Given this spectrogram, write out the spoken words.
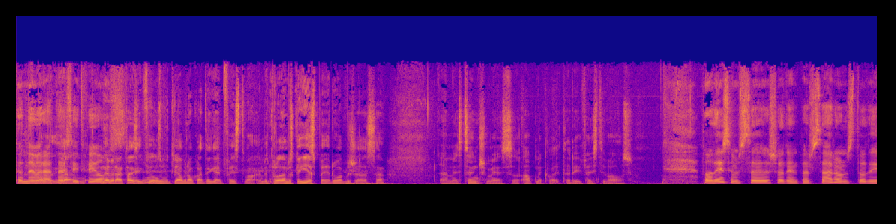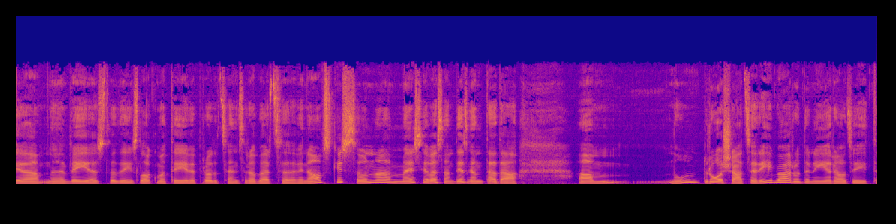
Tad nevarētu taisīt filmas. Nevarētu taisīt filmas, būtu jābraukā tikai festivāliem. Bet, protams, ka iespēja robežās mēs cenšamies apmeklēt arī festivālus. Paldies jums eh, šodien par sarunu. Studijā eh, bija studijas lokomotīve producents Roberts eh, Vinovskis, un mēs jau esam diezgan tādā. Um, nu, drošā cerībā rudenī ieraudzīt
